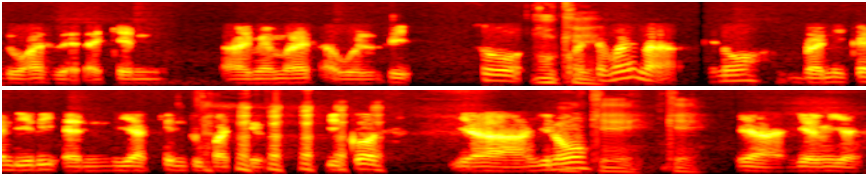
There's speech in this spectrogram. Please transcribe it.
doas that I can I memorize I will read. So Okay. macam mana nak you know beranikan diri and yakin to baca because yeah you know Okay, okay. yeah yeah yes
